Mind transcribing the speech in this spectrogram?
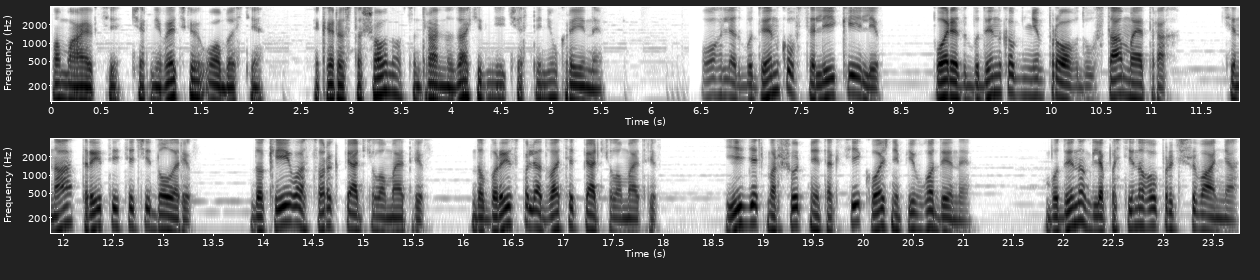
Мамаївці Чернівецької області, яке розташовано в центрально-західній частині України. Огляд будинку в селі Київ. Поряд з будинком Дніпро в 200 метрах. Ціна 3000 доларів. До Києва 45 км, до Борисполя 25 км. Їздять маршрутні таксі кожні півгодини. Будинок для постійного проживання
